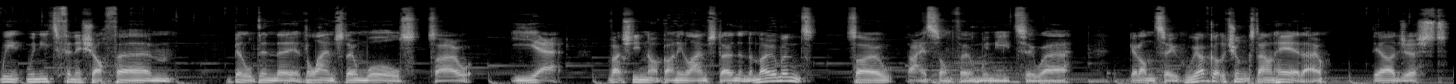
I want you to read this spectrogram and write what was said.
We we need to finish off um, building the the limestone walls. So yet. We've actually not got any limestone at the moment, so that is something we need to uh, get onto. We have got the chunks down here though. They are just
